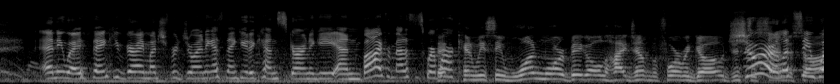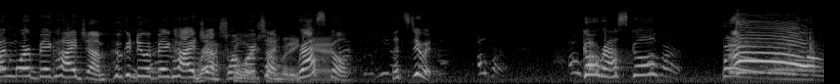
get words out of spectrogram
anyway, thank you very much for joining us. Thank you to Ken Scarnegie, and bye from Madison Square Park. Can we see one more big old high jump before we go? Just sure. Let's see off? one more big high jump. Who can do a big high jump Rascal one more or time? somebody Rascal. can. Let's do it. Over. Go, Rascal. Over. Oh!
